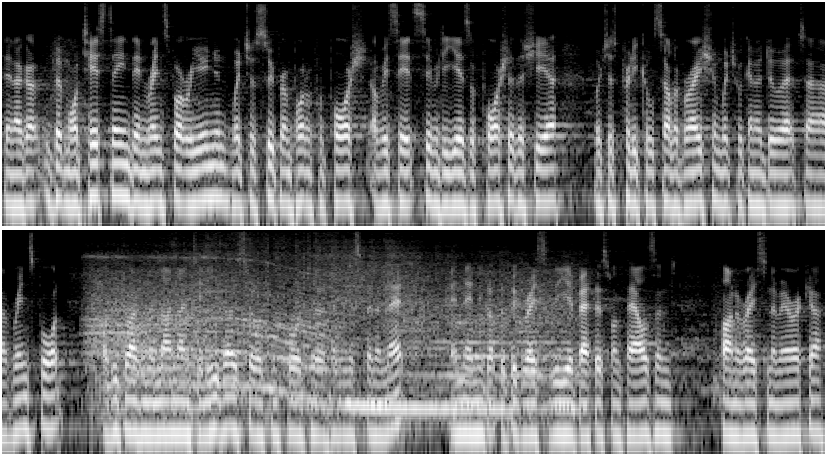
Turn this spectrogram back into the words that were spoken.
Then I got a bit more testing. Then Rennsport reunion, which is super important for Porsche. Obviously, it's 70 years of Porsche this year, which is pretty cool celebration, which we're going to do at uh, Rennsport. I'll be driving the 919 Evo, so looking forward to having a spin in that. And then we got the big race of the year, Bathurst 1000, final race in America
